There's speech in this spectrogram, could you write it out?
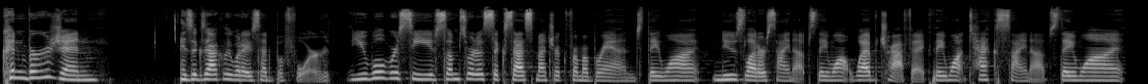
Conversion is exactly what I said before. You will receive some sort of success metric from a brand. They want newsletter signups, they want web traffic, they want text signups, they want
